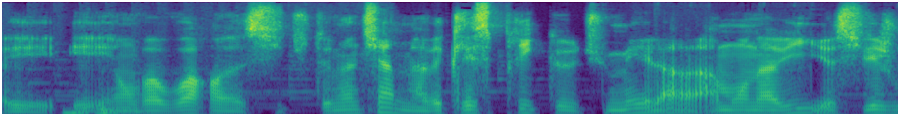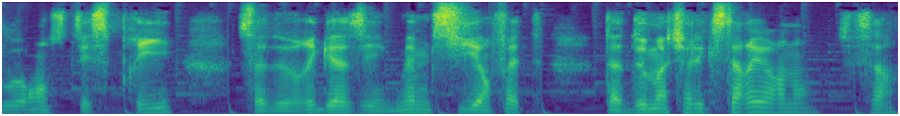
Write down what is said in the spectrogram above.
et, on va voir euh, si tu te maintiens. Mais avec l'esprit que tu mets là, à mon avis, si les joueurs ont cet esprit, ça devrait gazer. Même si en fait tu as deux matchs à l'extérieur, non? C'est ça?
